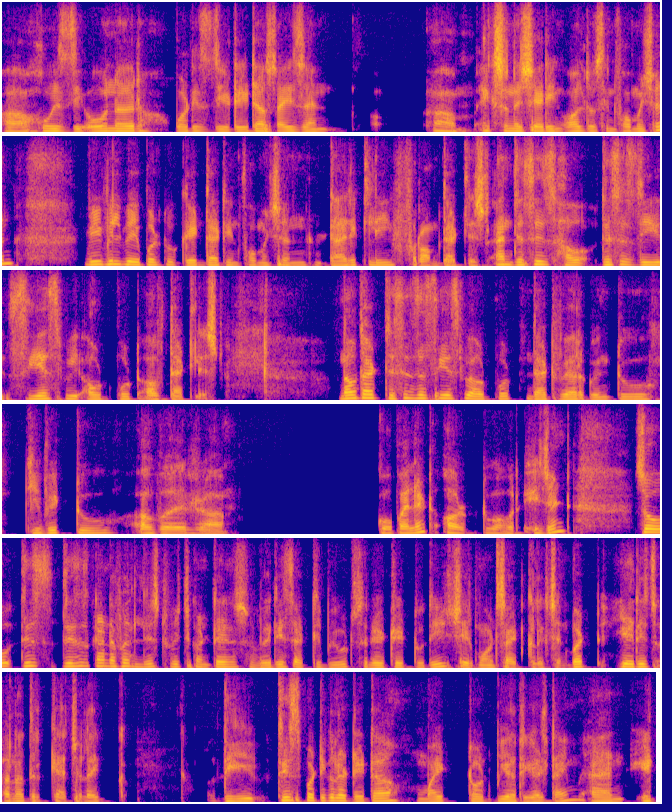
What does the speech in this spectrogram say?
uh, who is the owner, what is the data size, and um, external sharing, all those information, we will be able to get that information directly from that list. And this is how this is the CSV output of that list. Now that this is the CSV output that we are going to give it to our uh, Copilot or to our agent. So this this is kind of a list which contains various attributes related to the SharePoint site collection. But here is another catch, like the this particular data might not be a real time and it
